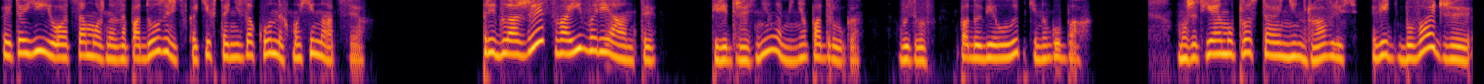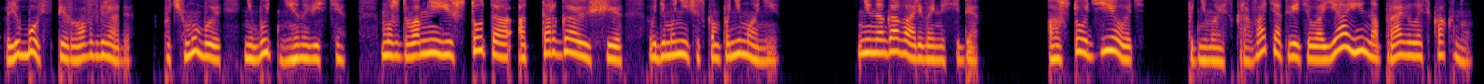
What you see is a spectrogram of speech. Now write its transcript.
Это ее отца можно заподозрить в каких-то незаконных махинациях. «Предложи свои варианты», — передразнила меня подруга, вызвав подобие улыбки на губах. «Может, я ему просто не нравлюсь? Ведь бывает же любовь с первого взгляда. Почему бы не быть ненависти? Может, во мне есть что-то отторгающее в демоническом понимании? Не наговаривай на себя. А что делать? Поднимаясь с кровати, ответила я и направилась к окну.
